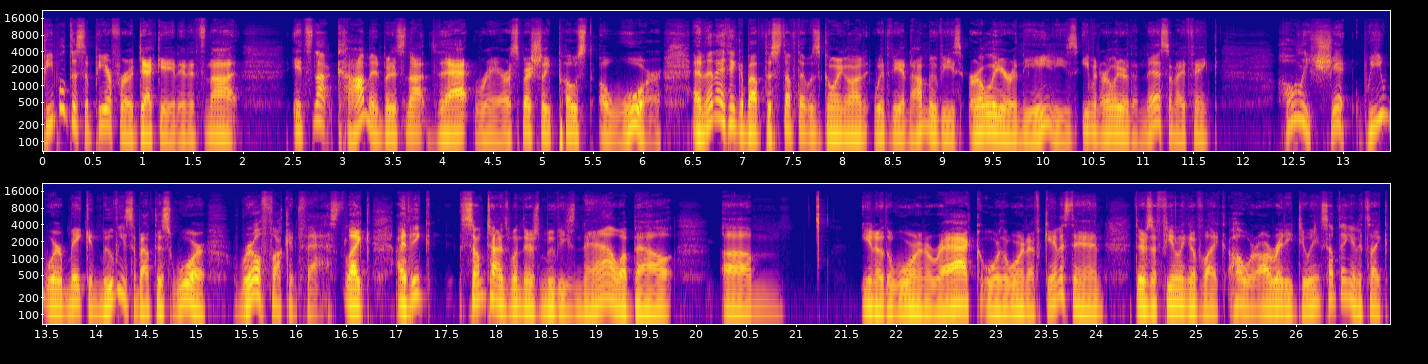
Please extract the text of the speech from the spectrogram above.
People disappear for a decade and it's not it's not common, but it's not that rare, especially post a war. And then I think about the stuff that was going on with Vietnam movies earlier in the 80s, even earlier than this, and I think holy shit, we were making movies about this war real fucking fast. Like I think sometimes when there's movies now about um you know the war in Iraq or the war in Afghanistan, there's a feeling of like, oh, we're already doing something, and it's like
